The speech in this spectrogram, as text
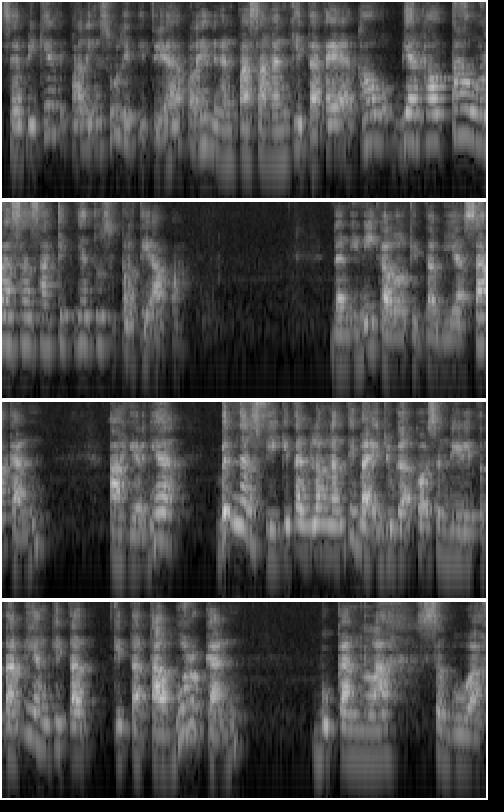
Saya pikir paling sulit itu ya, apalagi dengan pasangan kita. Kayak kau, biar kau tahu rasa sakitnya tuh seperti apa. Dan ini kalau kita biasakan, akhirnya benar sih kita bilang nanti baik juga kok sendiri. Tetapi yang kita kita taburkan bukanlah sebuah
